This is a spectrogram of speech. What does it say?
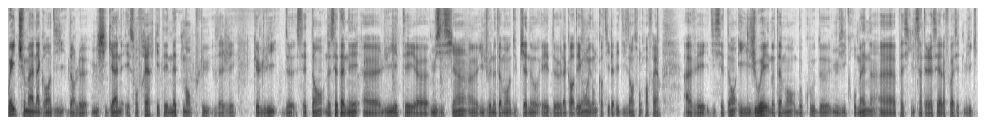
Wade Schumann a grandi dans le Michigan et son frère, qui était nettement plus âgé que lui de 7 ans, de cette année, euh, lui était euh, musicien. Euh, il jouait notamment du piano et de l'accordéon. Et donc, quand il avait 10 ans, son grand frère avait 17 ans et il jouait notamment beaucoup de musique roumaine parce qu'il s'intéressait à la fois à cette musique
